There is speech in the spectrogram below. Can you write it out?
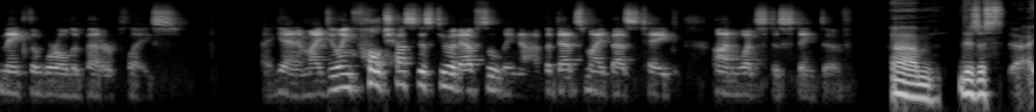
make the world a better place? Again, am I doing full justice to it? Absolutely not. But that's my best take on what's distinctive. Um, there's a uh,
